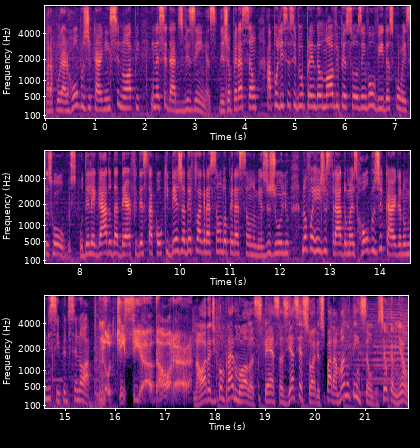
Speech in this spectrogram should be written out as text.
para apurar roubos de carga em Sinop e nas cidades vizinhas. Desde a operação, a Polícia Civil prendeu nove pessoas envolvidas com esses roubos. O delegado da DERF destacou que desde a deflagração da operação no mês de julho, não foi registrado mais roubos de carga no município de Sinop. Notícia da hora. Na hora de comprar molas, peças e acessórios para a manutenção do seu caminhão,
